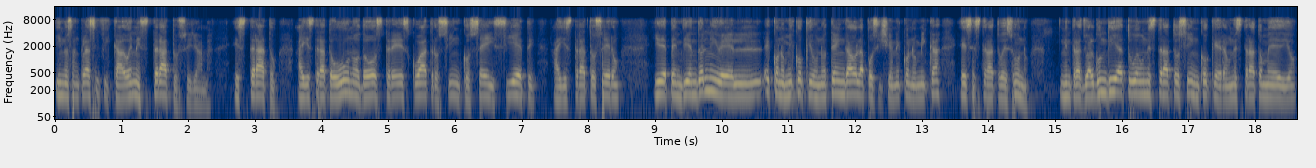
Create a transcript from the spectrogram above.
y nos han clasificado en estratos, se llama estrato. Hay estrato 1, 2, 3, 4, 5, 6, 7, hay estrato 0 y dependiendo del nivel económico que uno tenga o la posición económica, ese estrato es uno. Mientras yo algún día tuve un estrato 5, que era un estrato medio,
